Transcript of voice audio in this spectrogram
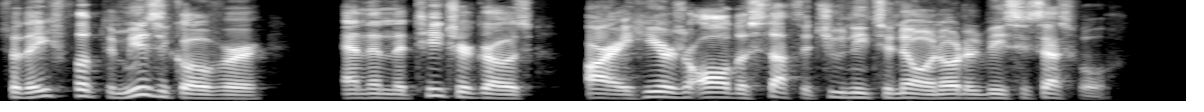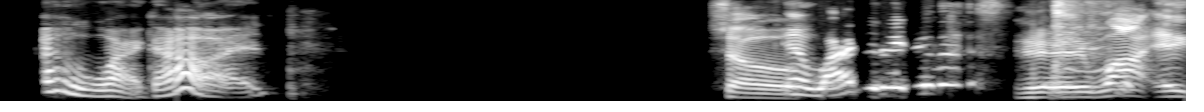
So they flip the music over, and then the teacher goes, all right, here's all the stuff that you need to know in order to be successful. Oh my god. So And why do they do this? why? eh,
